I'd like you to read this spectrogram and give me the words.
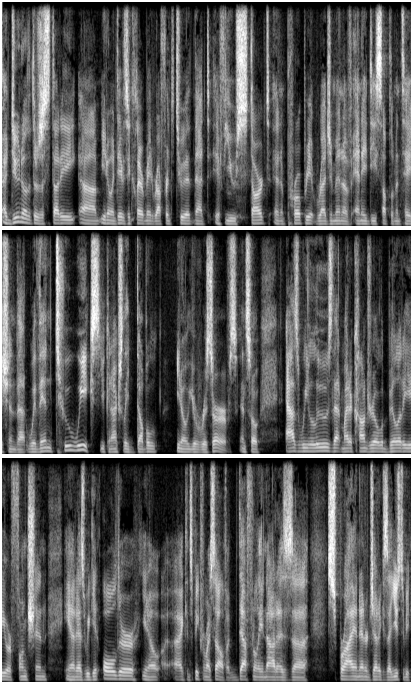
I do know that there's a study, um, you know, and David Sinclair made reference to it that if you start an appropriate regimen of NAD supplementation, that within two weeks you can actually double you know your reserves. And so as we lose that mitochondrial ability or function, and as we get older, you know, I, can speak for myself. I'm definitely not as uh, spry and energetic as I used to be.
